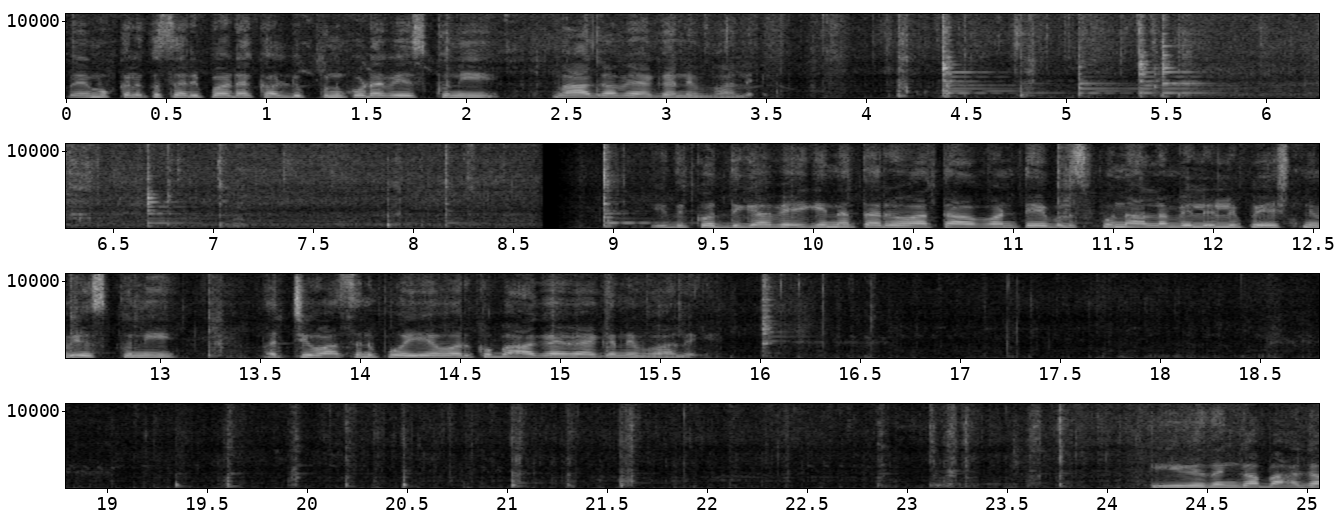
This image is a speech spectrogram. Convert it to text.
వే ముక్కలకు సరిపడా కళ్ళుప్పును కూడా వేసుకుని బాగా వేగనివ్వాలి. ఇది కొద్దిగా వేగిన తర్వాత వన్ టేబుల్ స్పూన్ అల్లం వెల్లుల్లి పేస్ట్ని వేసుకుని పచ్చివాసన పోయే వరకు బాగా వేగనివ్వాలి. ఈ విధంగా బాగా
